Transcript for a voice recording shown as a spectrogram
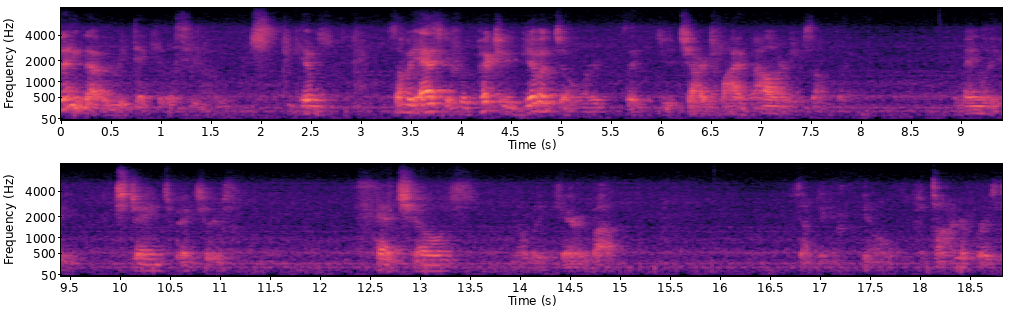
thing, that was ridiculous, you know. Give, somebody asks you for a picture, you give it to them, or you charge five dollars or something. Mainly exchange pictures, head shows, nobody cared about, except, you know, photographers.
